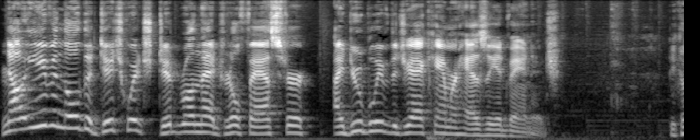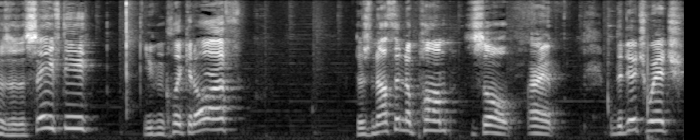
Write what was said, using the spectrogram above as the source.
Now, even though the Ditch Witch did run that drill faster, I do believe the Jackhammer has the advantage. Because of the safety, you can click it off. There's nothing to pump, so, alright, with the Ditch Witch,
